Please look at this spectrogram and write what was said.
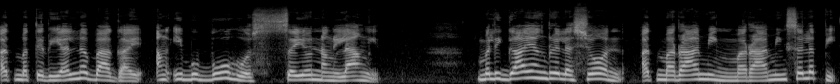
at material na bagay ang ibubuhos sa iyo ng langit maligayang relasyon at maraming maraming salapi.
